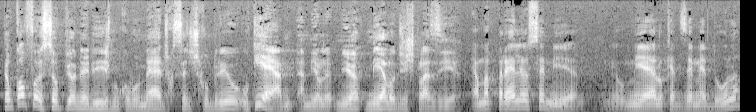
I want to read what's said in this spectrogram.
Então, qual foi o seu pioneirismo como médico? Você descobriu o que é a mielodisplasia? É uma pré-leucemia. O mielo quer dizer medula,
